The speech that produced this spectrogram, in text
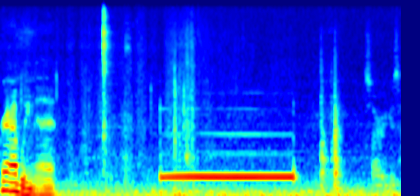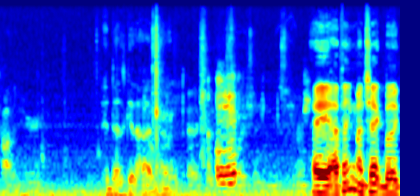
Probably not. Sorry, it gets hot in here. It does get hot. in here. Hey, I think my checkbook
